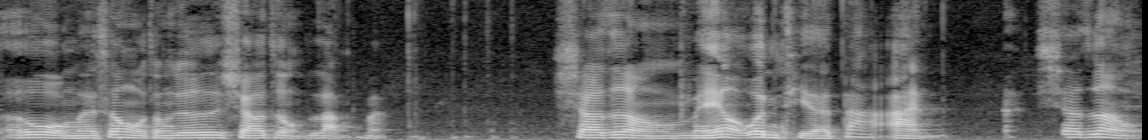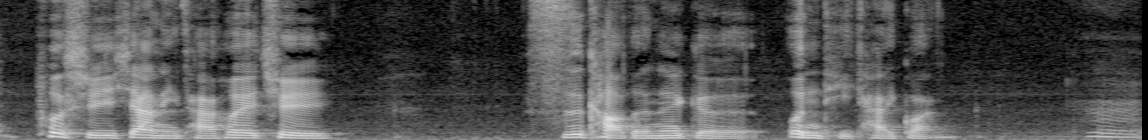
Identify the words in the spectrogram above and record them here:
而我们生活中就是需要这种浪漫，需要这种没有问题的答案。像这种 push 一下，你才会去思考的那个问题开关。嗯，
